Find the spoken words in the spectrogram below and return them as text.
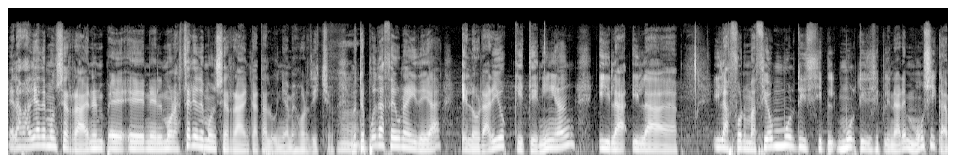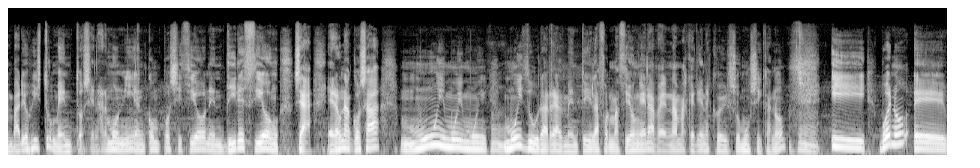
la abadía de Montserrat, en el, eh, en el monasterio de Montserrat, en Cataluña, mejor dicho. No te puede hacer una idea el horario que tenían y la... Y la y la formación multidisciplinar en música, en varios instrumentos, en armonía, en composición, en dirección. O sea, era una cosa muy, muy, muy, mm. muy dura realmente. Y la formación era, nada más que tienes que oír su música, ¿no? Mm. Y bueno, eh,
